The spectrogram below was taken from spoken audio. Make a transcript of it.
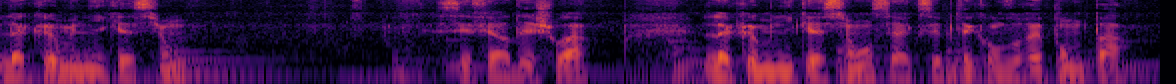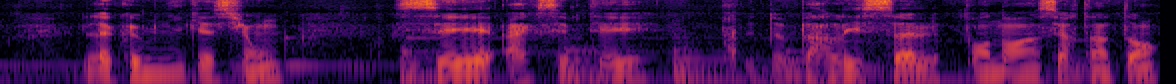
La communication, c'est faire des choix. La communication, c'est accepter qu'on vous réponde pas. La communication, c'est accepter de parler seul pendant un certain temps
